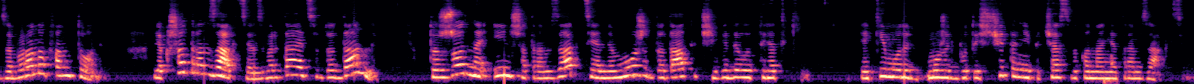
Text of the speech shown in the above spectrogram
заборона фантомів. Якщо транзакція звертається до даних, то жодна інша транзакція не може додати чи видалити рядки, які можуть- бути щитані під час виконання транзакції.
